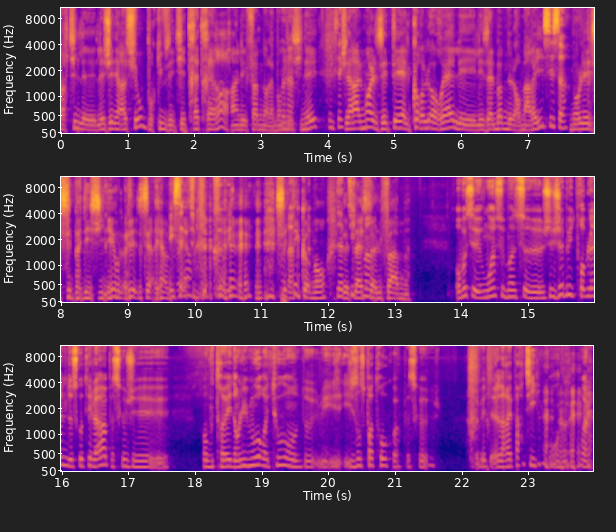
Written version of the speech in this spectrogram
partie de la, génération pour qui vous étiez très très rare, hein, les femmes dans la bande dessinée. Généralement, elles étaient, elles coloraient les, les albums de leur mari. C'est ça. Mais on les laissait pas dessiner, on ne les laissait rien Exactement. faire. C'était comment d'être la, seule femme? Oh, bah, Moi, moi j'ai jamais eu de problème de ce côté-là parce que quand vous travaillez dans l'humour et tout, ils, n'osent pas trop quoi, parce que la répartie. voilà.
